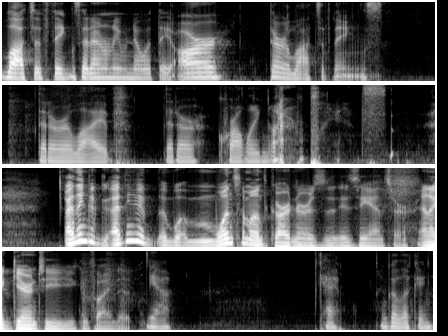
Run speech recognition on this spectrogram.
lots of things that I don't even know what they are. There are lots of things that are alive that are crawling on our plants. I think, I think a, once a month gardener is is the answer, and I guarantee you, you can find it. Yeah. Okay, I'll go looking.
